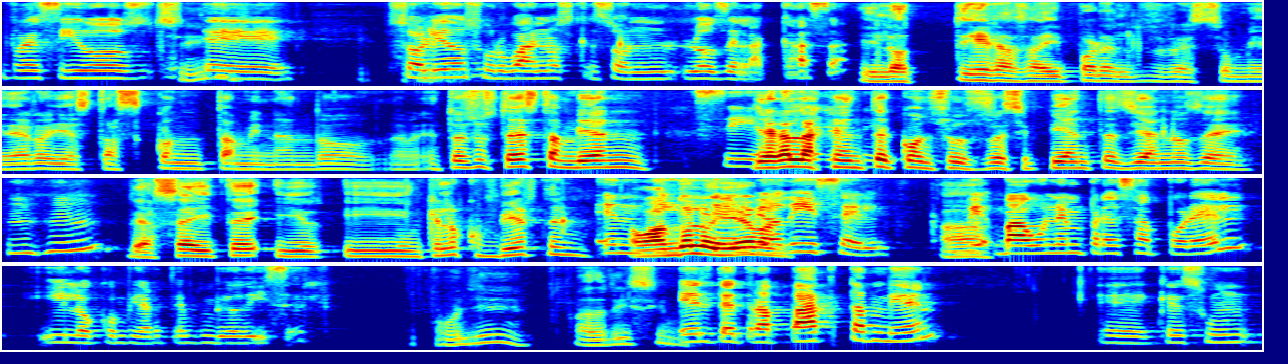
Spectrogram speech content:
residuos eh, sólidos urbanos que son los de la casa. Y lo tiras ahí por el resumidero y estás contaminando. Entonces ustedes también llega la gente con sus recipientes llenos de, de aceite y, ¿en qué lo convierten? En ¿A dónde lo llevan? biodiesel. Ah. Va una empresa por él y lo convierte en biodiesel. Oye, padrísimo. El Tetrapac también, eh, que es un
